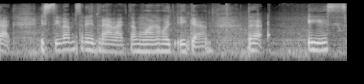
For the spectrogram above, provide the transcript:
órát. És szívem szerint rávágtam volna, hogy igen. De ész...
